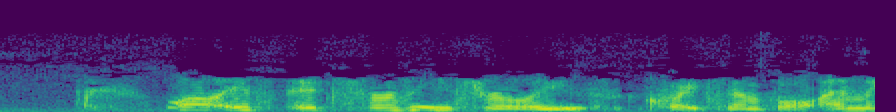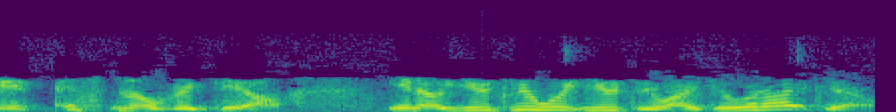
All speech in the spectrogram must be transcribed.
Well, it's it's for me. It's really quite simple. I mean, it's no big deal. You know, you do what you do. I do what I do.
